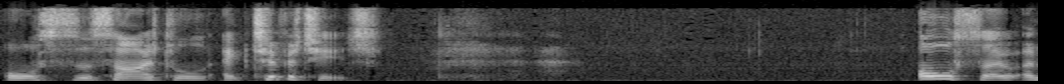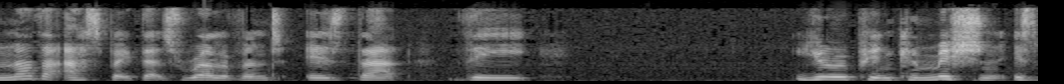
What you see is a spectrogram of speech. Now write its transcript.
or societal activities. Also, another aspect that's relevant is that the European Commission is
